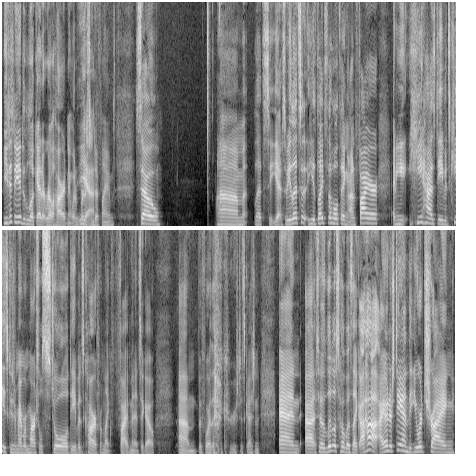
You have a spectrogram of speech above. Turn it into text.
you just needed to look at it real hard and it would have burst Yeah. into flames. So um let's see. Yeah, so he lets it he lights the whole thing on fire and he he has David's keys because remember Marshall stole David's car from like 5 minutes ago. Um, before the cruise discussion, and uh, so Littlest Hobo's like, "Aha! I understand that you are trying,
